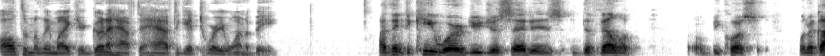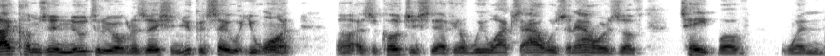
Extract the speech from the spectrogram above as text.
ultimately, Mike, you're going to have to have to get to where you want to be. I think the key word you just said is develop, uh, because when a guy comes in new to the organization, you can say what you want uh, as a coaching staff. You know, we watched hours and hours of tape of when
